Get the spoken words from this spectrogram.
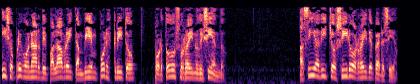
hizo pregonar de palabra y también por escrito por todo su reino, diciendo, Así ha dicho Ciro, rey de Persia,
